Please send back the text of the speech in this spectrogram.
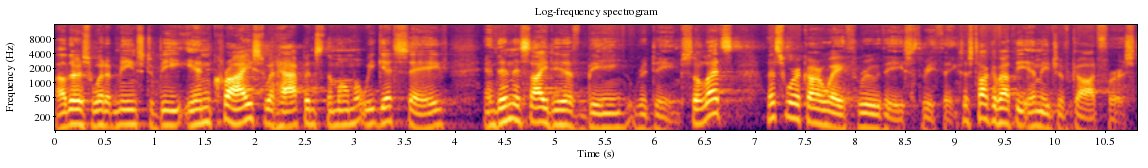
Others, what it means to be in Christ, what happens the moment we get saved. And then this idea of being redeemed. So let's, let's work our way through these three things. Let's talk about the image of God first.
